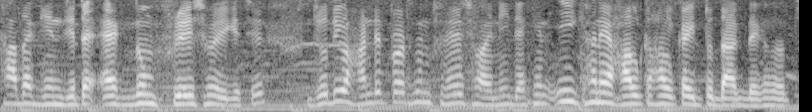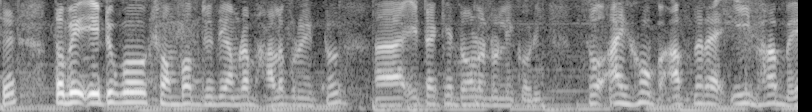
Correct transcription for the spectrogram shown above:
সাদা গেঞ্জিটা একদম ফ্রেশ হয়ে গেছে। যদিও হান্ড্রেড পার্সেন্ট ফ্রেশ হয়নি, দেখেন এইখানে হালকা হালকা একটু দাগ দেখা যাচ্ছে। তবে এটুকু সম্ভব যদি আমরা ভালো করে একটু এটাকে ডলাডলি করি। সো আই হোপ আপনারা এইভাবে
